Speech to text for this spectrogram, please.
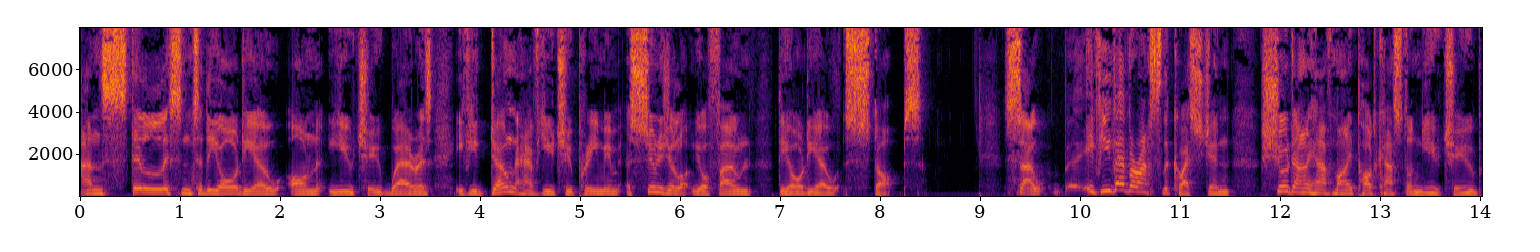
and still listen to the audio on YouTube. Whereas if you don't have YouTube Premium, as soon as you lock your phone, the audio stops. So, if you've ever asked the question, should I have my podcast on YouTube?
